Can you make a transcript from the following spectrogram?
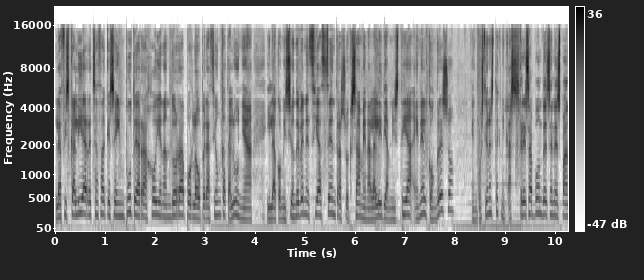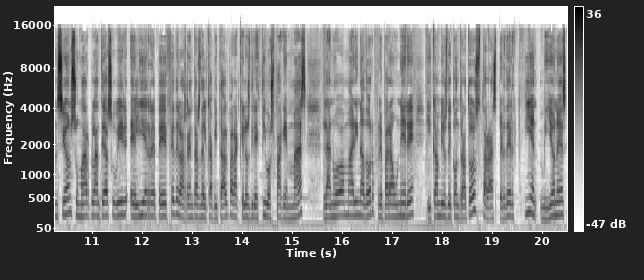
La Fiscalía rechaza que se impute a Rajoy en Andorra por la Operación Cataluña y la Comisión de Venecia centra su examen a la ley de amnistía en el Congreso en cuestiones técnicas. Tres apuntes en expansión. Sumar plantea subir el IRPF de las rentas del capital para que los directivos paguen más. La nueva Marinador prepara un ERE y cambios de contratos tras perder 100 millones.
